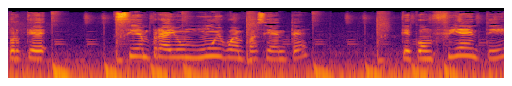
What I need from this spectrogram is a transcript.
Porque siempre hay un muy buen paciente que confía en ti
